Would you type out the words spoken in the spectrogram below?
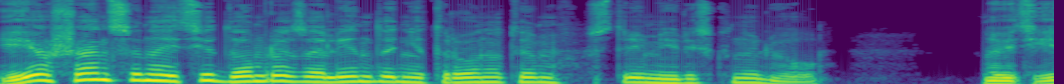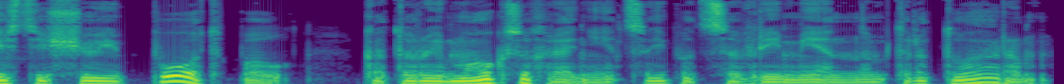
Ее шансы найти дом Розалинда нетронутым стремились к нулю. Но ведь есть еще и подпол, который мог сохраниться и под современным тротуаром.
